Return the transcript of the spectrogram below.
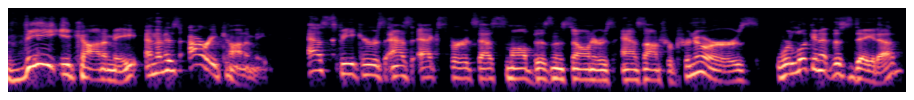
the economy and then there's our economy. As speakers, as experts, as small business owners, as entrepreneurs, we're looking at this data,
